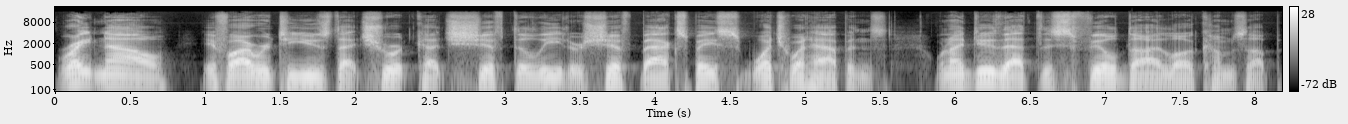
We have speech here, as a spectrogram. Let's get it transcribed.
Right now, if I were to use that shortcut shift delete or shift backspace, watch what happens. When I do that, this fill dialog comes up.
